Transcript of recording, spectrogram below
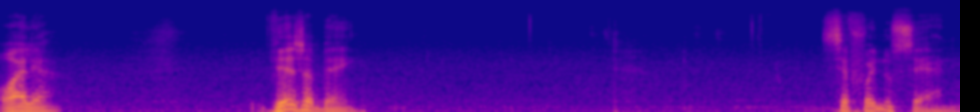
Olha, veja bem, você foi no cerne.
